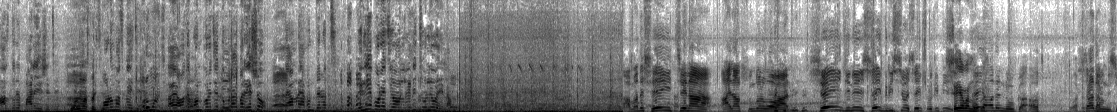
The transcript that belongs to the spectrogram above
মাছ ধরে পাড়ে এসেছে। বড় মাছ পাইছি? বড় মাছ পেয়েছে। বড় মাছ? তাই আমাদের ফোন করেছে তোমরা একবার এসো। হ্যাঁ। তাই আমরা এখন বেরোচ্ছি। বেরিয়ে পড়েছি অলরেডি চলেও এলাম। আমাদের সেই চেনা। আই লাভ সুন্দরবন সেই জিনিস সেই দৃশ্য সেই প্রকৃতি সেই আমার। সেই আমাদের নৌকা। অসাধারণ দৃশ্য।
